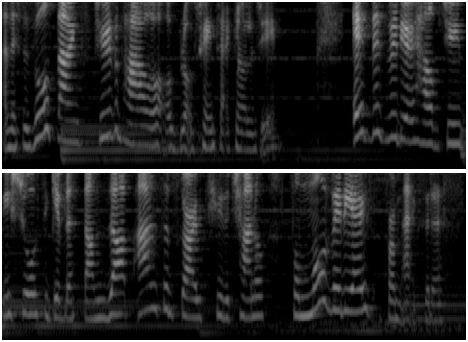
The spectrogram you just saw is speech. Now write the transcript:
And this is all thanks to the power of blockchain technology. If this video helped you, be sure to give it a thumbs up and subscribe to the channel for more videos from Exodus.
